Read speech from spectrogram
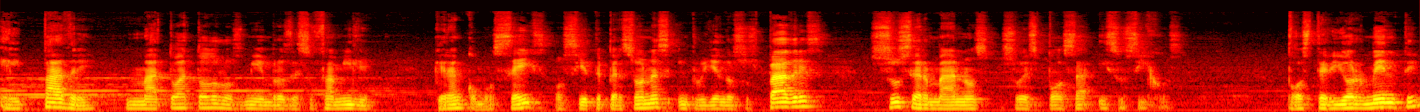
el padre mató a todos los miembros de su familia, que eran como seis o siete personas, incluyendo sus padres, sus hermanos, su esposa y sus hijos. Posteriormente,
